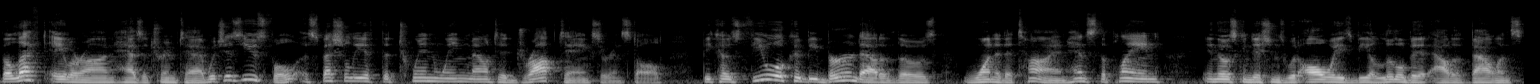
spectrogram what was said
The left aileron has a trim tab, which is useful, especially if the twin wing mounted drop tanks are installed, because fuel could be burned out of those one at a time. Hence, the plane in those conditions would always be a little bit out of balance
